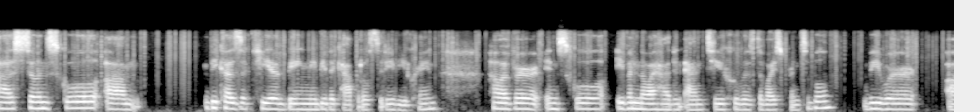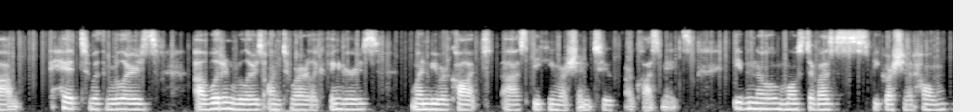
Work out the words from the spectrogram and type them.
Uh, so in school, um, because of Kiev being maybe the capital city of Ukraine. However, in school, even though I had an auntie who was the vice principal, we were um, hit with rulers, uh, wooden rulers onto our like fingers when we were caught uh, speaking Russian to our classmates. Even though most of us speak Russian at home,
